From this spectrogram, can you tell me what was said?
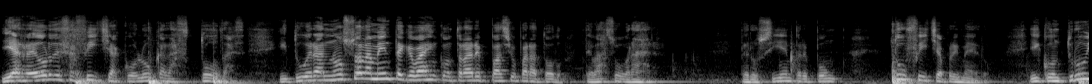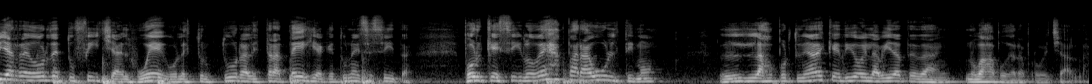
Y alrededor de esa ficha, colócalas todas. Y tú verás no solamente que vas a encontrar espacio para todo, te va a sobrar. Pero siempre pon tu ficha primero y construye alrededor de tu ficha el juego, la estructura, la estrategia que tú necesitas. Porque si lo dejas para último, las oportunidades que Dios y la vida te dan, no vas a poder aprovecharlas.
